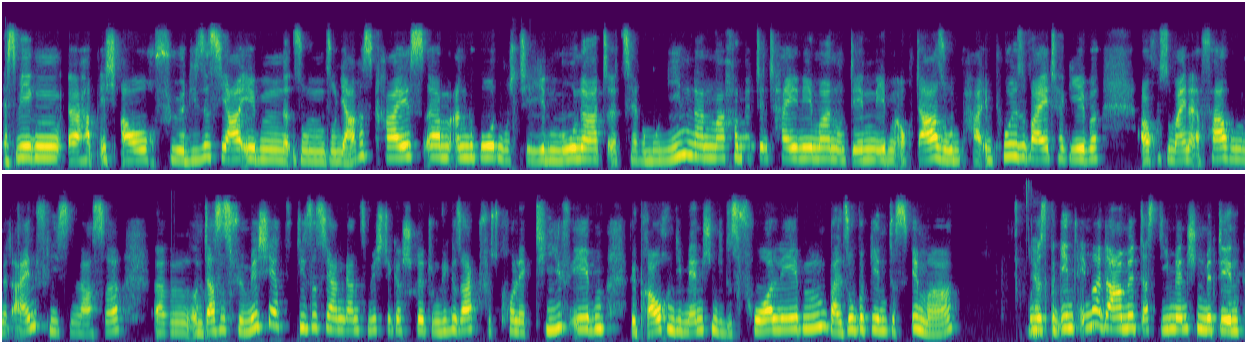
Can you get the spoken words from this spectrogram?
deswegen äh, habe ich auch für dieses Jahr eben so, ein, so einen Jahreskreis ähm, angeboten, wo ich jeden Monat äh, Zeremonien dann mache mit den Teilnehmern und denen eben auch da so ein paar Impulse weitergebe, auch so meine Erfahrungen mit einfließen lasse. Ähm, und das ist für mich jetzt dieses Jahr ein ganz wichtiger Schritt. Und wie gesagt, fürs Kollektiv eben, wir brauchen die Menschen, die das vorleben, weil so beginnt es immer und es beginnt immer damit, dass die Menschen mit den,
